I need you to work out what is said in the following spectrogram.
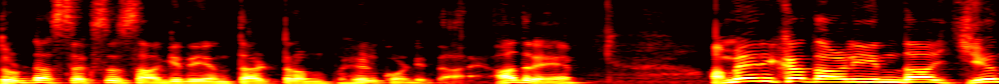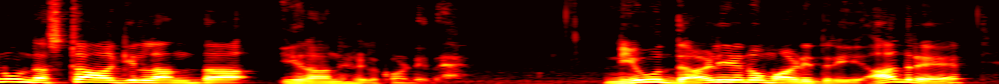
ದೊಡ್ಡ ಸಕ್ಸಸ್ ಆಗಿದೆ ಅಂತ ಟ್ರಂಪ್ ಹೇಳ್ಕೊಂಡಿದ್ದಾರೆ. ಆದರೆ ಅಮೆರಿಕ ದಾಳಿಯಿಂದ ಏನೂ ನಷ್ಟ ಆಗಿಲ್ಲ ಅಂತ ಇರಾನ್ ಹೇಳ್ಕೊಂಡಿದೆ. ನೀವು ದಾಳಿಯನ್ನು ಮಾಡಿದ್ರಿ. ಆದರೆ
